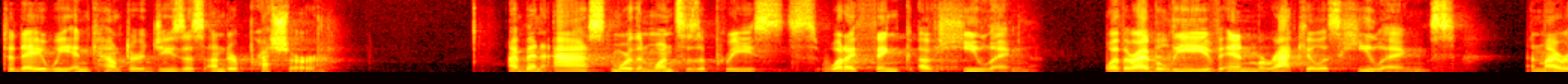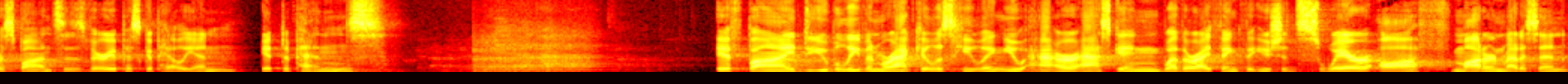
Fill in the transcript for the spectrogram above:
Today we encounter Jesus under pressure. I've been asked more than once as a priest what I think of healing, whether I believe in miraculous healings. And my response is very Episcopalian it depends. If by do you believe in miraculous healing, you are asking whether I think that you should swear off modern medicine,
